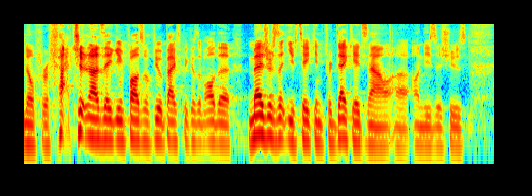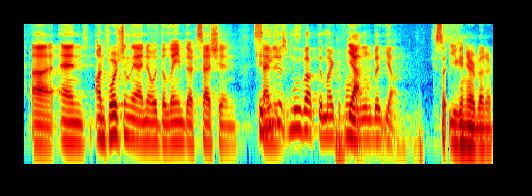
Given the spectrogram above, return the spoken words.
know for a fact you're not taking fossil fuel PACs because of all the measures that you've taken for decades now uh, on these issues. Uh, and unfortunately, I know with the lame duck session, Can Senate- you just move up the microphone Yeah. a little bit? Yeah. so you can hear better.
